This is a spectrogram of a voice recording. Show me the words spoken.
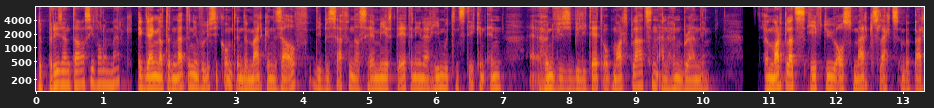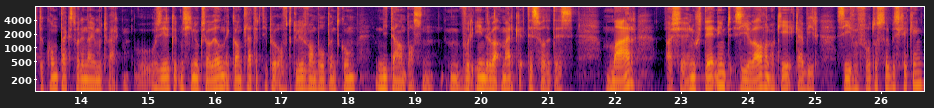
de presentatie van een merk? Ik denk dat er net een evolutie komt in de merken zelf, die beseffen dat zij meer tijd en energie moeten steken in eh, hun visibiliteit op marktplaatsen en hun branding. Een marktplaats heeft u als merk slechts een beperkte context waarin dat je moet werken. Hoezeer ik het misschien ook zou willen, ik kan het lettertype of het kleur van bol.com niet aanpassen. Voor eender welk merk, het is wat het is. Maar als je genoeg tijd neemt, zie je wel van oké, ik heb hier zeven foto's ter beschikking.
